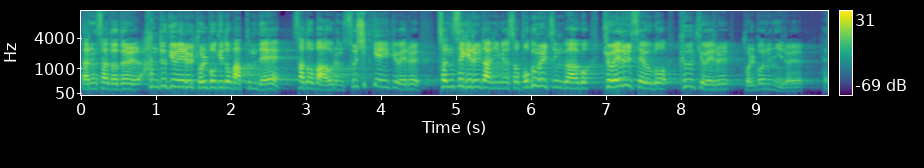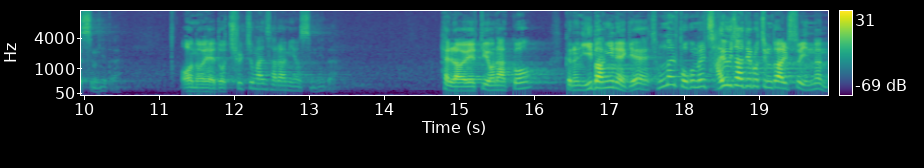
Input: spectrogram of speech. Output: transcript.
다른 사도들 한두 교회를 돌보기도 바쁜데 사도 바울은 수십 개의 교회를 전 세계를 다니면서 복음을 증거하고 교회를 세우고 그 교회를 돌보는 일을 했습니다. 언어에도 출중한 사람이었습니다. 헬라어에 뛰어났고 그는 이방인에게 정말 복음을 자유자재로 증거할 수 있는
